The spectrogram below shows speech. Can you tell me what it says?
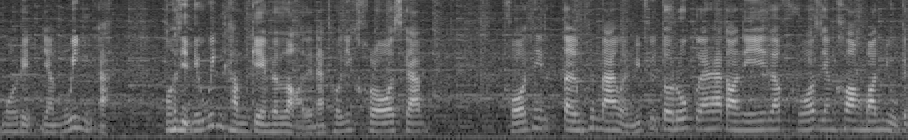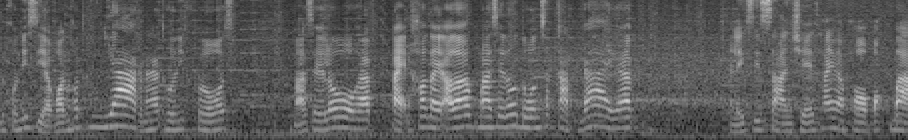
โมดิชยังวิ่งอะโมดิชนี่วิ่งทำเกมตลอดเลยนะโทนี่โครสครับ ค้ชนี่เติมขึ้นมาเหมือนมิดฟิลด์ตัวรุกเลยนะฮะตอนนี้แล้วโค้ชยังคลองบอลอยู่เป็นคนที่เสียบอลค่อนข้างยากนะฮะโทนี่โครสมาเซโลครับแปะเข้าในเอาแล้วมาเซโลโดนสกัดได้ครับอเล็กซิสซานเชสให้มาพอป็อกบา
